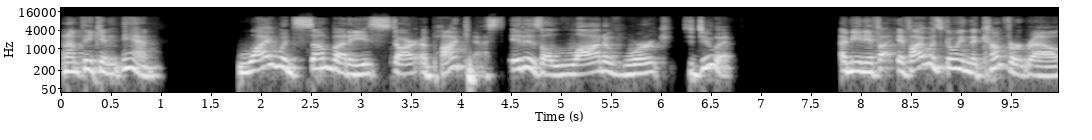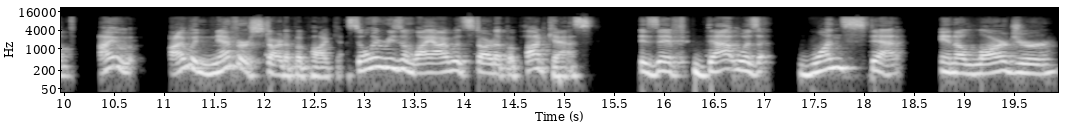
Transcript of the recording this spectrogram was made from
and i'm thinking man why would somebody start a podcast? It is a lot of work to do it. I mean, if I, if I was going the comfort route, I I would never start up a podcast. The only reason why I would start up a podcast is if that was one step in a larger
